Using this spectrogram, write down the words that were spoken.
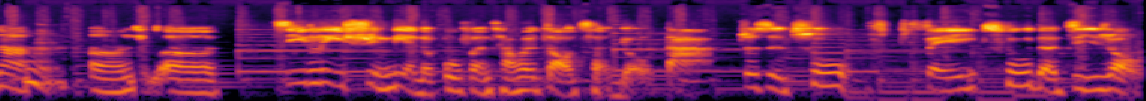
那呃那个肌力训练的部分才会造成有大就是粗肥粗的肌肉，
